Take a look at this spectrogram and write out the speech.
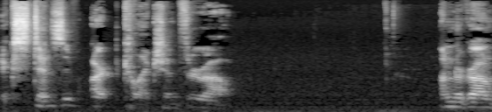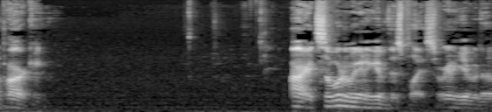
Extensive art collection throughout. Underground parking. Alright, so what are we going to give this place? We're going to give it a.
